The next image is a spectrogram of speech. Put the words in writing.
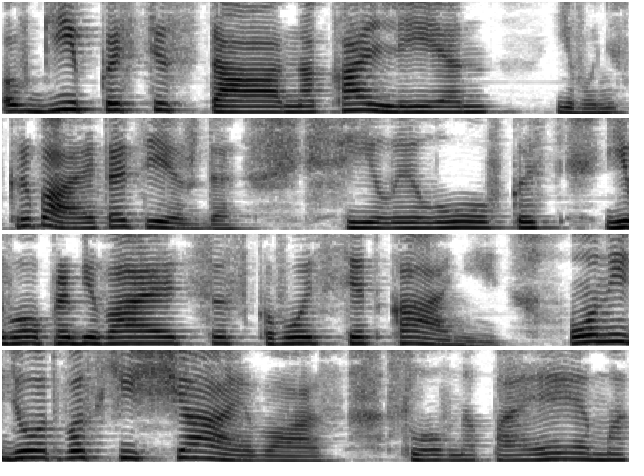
в гибкости стана, колен – его не скрывает одежда. Сила и ловкость его пробивается сквозь все ткани. Он идет, восхищая вас, словно поэма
